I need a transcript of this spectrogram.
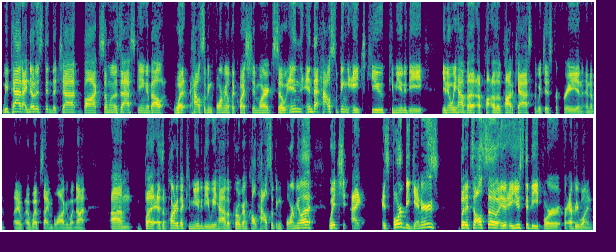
we've had. I noticed in the chat box, someone was asking about what house flipping formula with a question mark. So in in the house flipping HQ community, you know, we have a, a, a podcast which is for free and, and a, a website and blog and whatnot. Um, but as a part of the community, we have a program called House Flipping Formula, which I is for beginners, but it's also it, it used to be for for everyone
